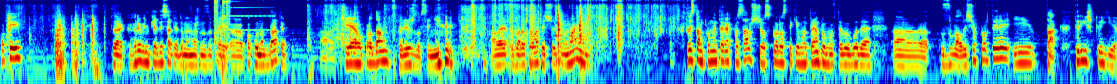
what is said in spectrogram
Окей. Так, гривень 50, я думаю, можна за цей е, пакунок дати. А, чи я його продам? Скоріш за все, ні. Але зарахувати щось ми маємо. Хтось там в коментарях писав, що скоро з такими темпами в тебе буде е, звалище в квартирі, і так, трішки є.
